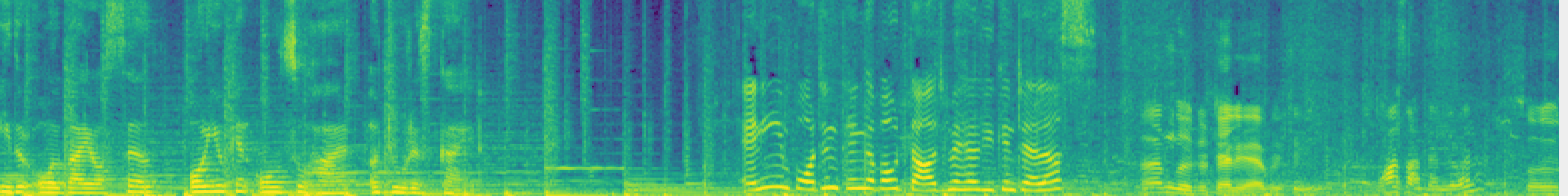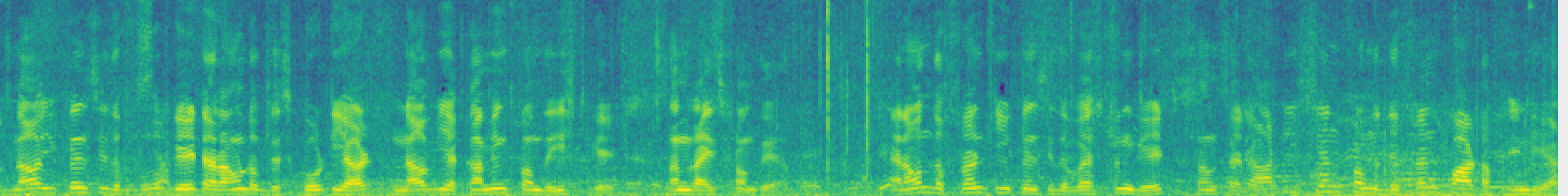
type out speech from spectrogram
either all by yourself or you can also hire a tourist guide. Any important thing about Taj Mahal you can tell us? I'm going to tell you everything. So now you can see the four gate around of this courtyard. Now we are coming from the east gate, sunrise from there. And on the front you can see the western gate, sunset. Artisan from the different part of India.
